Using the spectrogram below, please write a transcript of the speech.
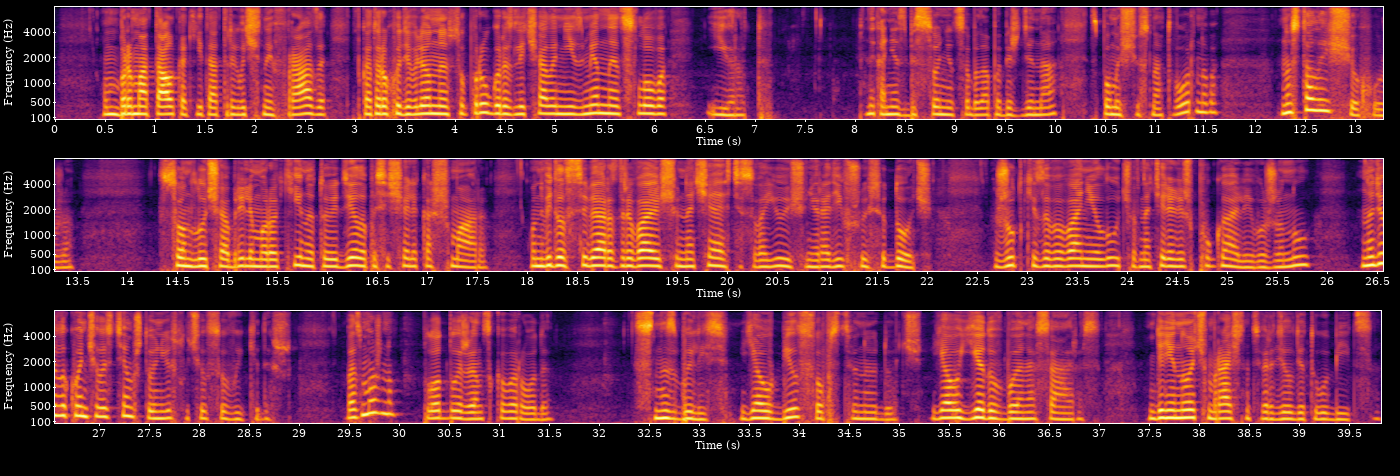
Он бормотал какие-то отрывочные фразы, в которых удивленная супруга различала неизменное слово «ирод». Наконец бессонница была побеждена с помощью снотворного, но стало еще хуже. Сон лучше обрели Мароккина, то и дело посещали кошмары – он видел себя разрывающим на части свою еще не родившуюся дочь. Жуткие завывания луча вначале лишь пугали его жену, но дело кончилось тем, что у нее случился выкидыш. Возможно, плод был женского рода. Сны сбылись. Я убил собственную дочь. Я уеду в Буэнос-Айрес. День и ночь мрачно твердил где-то убийца.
